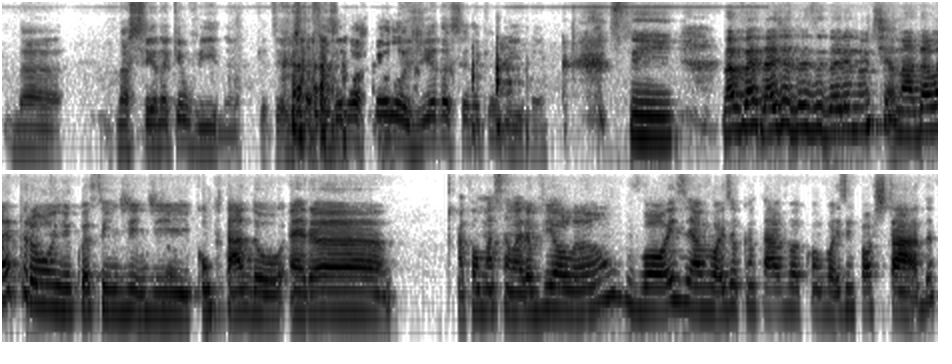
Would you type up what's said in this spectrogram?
na, na cena que eu vi. Né? Quer dizer, a gente está fazendo uma arqueologia da cena que eu vi. Né? Sim. Na verdade, a Desidéria não tinha nada eletrônico, assim, de, de computador. Era... A formação era violão, voz, e a voz eu cantava com a voz impostada.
